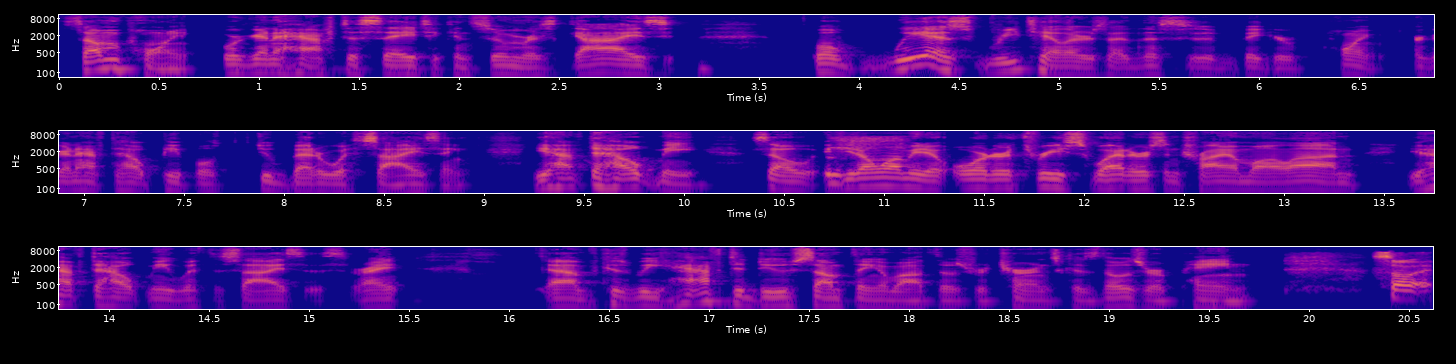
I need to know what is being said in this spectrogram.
Some point we're going to have to say to consumers, guys, well, we as retailers, and this is a bigger point, are going to have to help people do better with sizing. You have to help me. So if you don't want me to order three sweaters and try them all on, you have to help me with the sizes, right? Uh, because we have to do something about those returns because those are a pain. So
